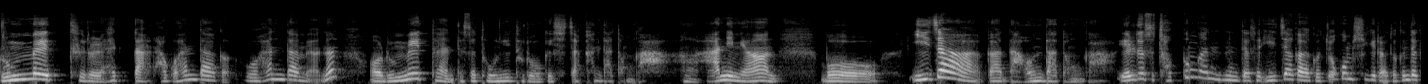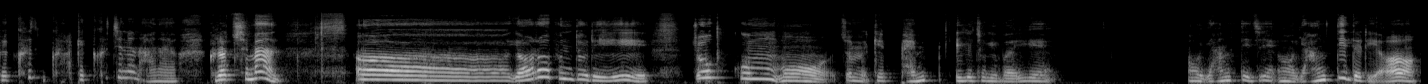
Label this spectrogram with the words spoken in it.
룸메이트를 했다라고 한다고 한다면은, 어, 룸메이트한테서 돈이 들어오기 시작한다던가, 어, 아니면, 뭐, 이자가 나온다던가. 예를 들어서 적금 갖는 데서 이자가 그 조금씩이라도. 근데 그게 크, 그렇게 크지는 않아요. 그렇지만 어, 여러분들이 조금 뭐 좀 이렇게 뱀 이게 저기 뭐야 이게 어 양띠지? 어 양띠들이요.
